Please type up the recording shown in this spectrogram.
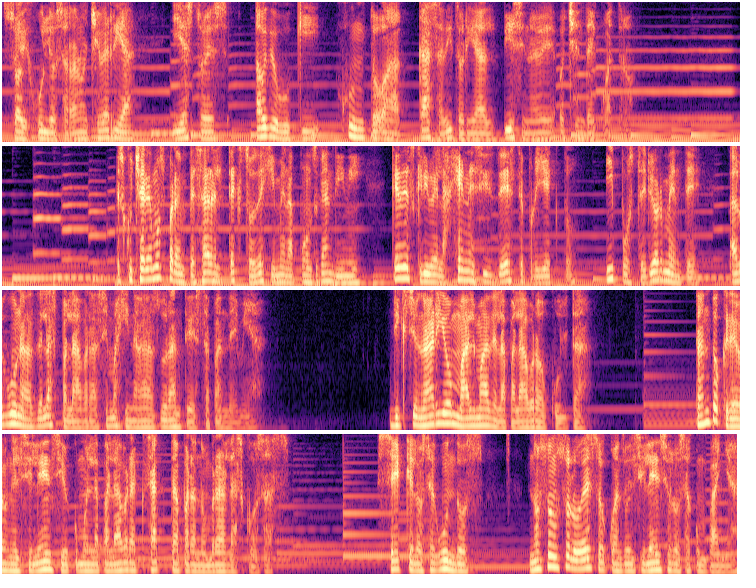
Soy Julio Serrano Echeverría y esto es Audiobookie junto a Casa Editorial 1984. Escucharemos para empezar el texto de Jimena Pons Gandini que describe la génesis de este proyecto y posteriormente algunas de las palabras imaginadas durante esta pandemia. Diccionario Malma de la palabra oculta. Tanto creo en el silencio como en la palabra exacta para nombrar las cosas. Sé que los segundos no son solo eso cuando el silencio los acompaña,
